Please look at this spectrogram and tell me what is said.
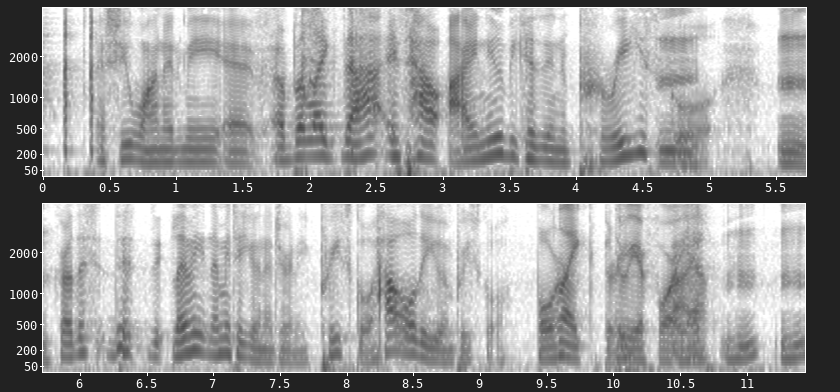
and she wanted me, and, uh, but like that is how I knew because in preschool. Mm. Girl, this, this let me let me take you on a journey. Preschool. How old are you in preschool? Four, Like three, or four, five? yeah. Mm-hmm. Mm-hmm.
